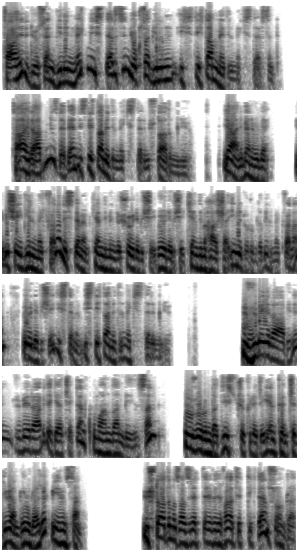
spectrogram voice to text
Tahiri diyor sen bilinmek mi istersin yoksa bilin, istihdam mı edilmek istersin? Tahir abimiz de ben istihdam edilmek isterim üstadım diyor. Yani ben öyle bir şey bilmek falan istemem. Kendimin de şöyle bir şey, böyle bir şey, kendimi haşa iyi durumda bilmek falan öyle bir şey de istemem. İstihdam edilmek isterim diyor. Zübeyir abinin, Zübeyir abi de gerçekten kumandan bir insan. Huzurunda diz çökülecek, el pençe divan durulacak bir insan. Üstadımız Hazretleri vefat ettikten sonra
